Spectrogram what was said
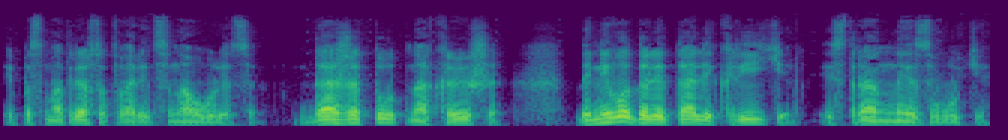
и посмотрел, что творится на улице. Даже тут, на крыше, до него долетали крики и странные звуки.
